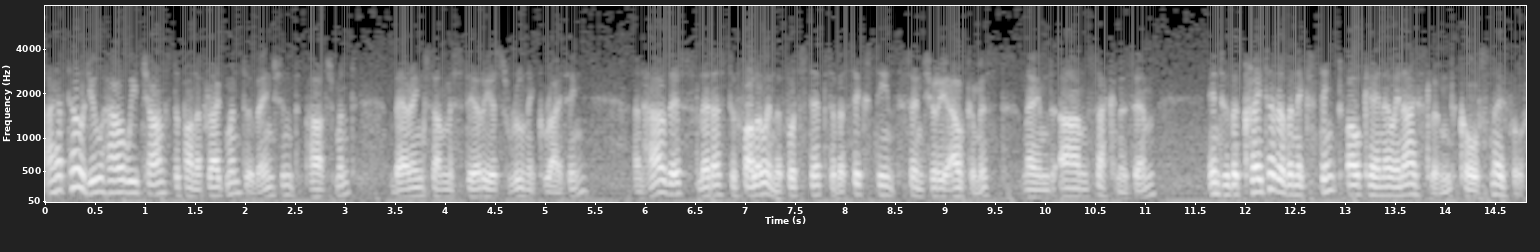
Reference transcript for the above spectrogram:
I have told you how we chanced upon a fragment of ancient parchment bearing some mysterious runic writing, and how this led us to follow in the footsteps of a 16th century alchemist named Arne Saknussemm into the crater of an extinct volcano in Iceland called Snæfellsnes,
